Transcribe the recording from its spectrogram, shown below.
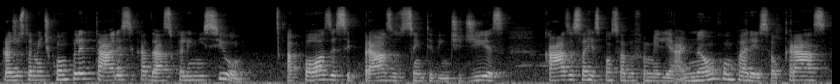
para justamente completar esse cadastro que ela iniciou. Após esse prazo de 120 dias, caso essa responsável familiar não compareça ao CRAS,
